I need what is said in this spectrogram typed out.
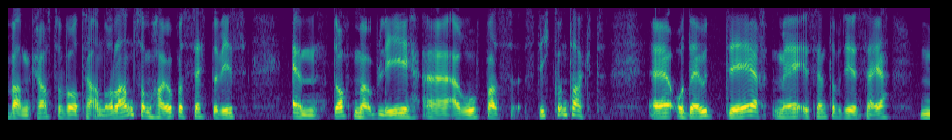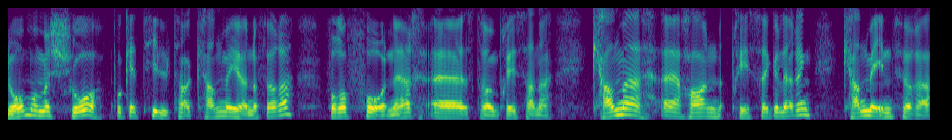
vannkraften vår til andre land, som har jo på sett og vis endte opp med å bli eh, Europas stikkontakt. Eh, og Det er jo der vi i Senterpartiet sier nå må vi se på hvilke tiltak kan vi gjennomføre for å få ned eh, strømprisene. Kan vi ha en prisregulering? Kan vi innføre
